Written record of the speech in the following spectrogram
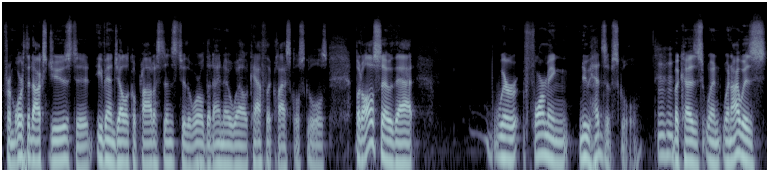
from Orthodox Jews to evangelical Protestants to the world that I know well, Catholic classical schools, but also that we're forming new heads of school mm-hmm. because when when I was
